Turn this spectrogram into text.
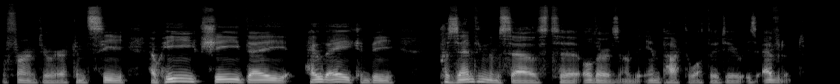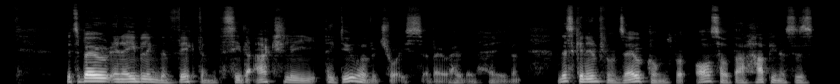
referring to here, can see how he, she, they, how they can be presenting themselves to others and the impact of what they do is evident. It's about enabling the victim to see that actually they do have a choice about how they behave. And this can influence outcomes, but also that happiness is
